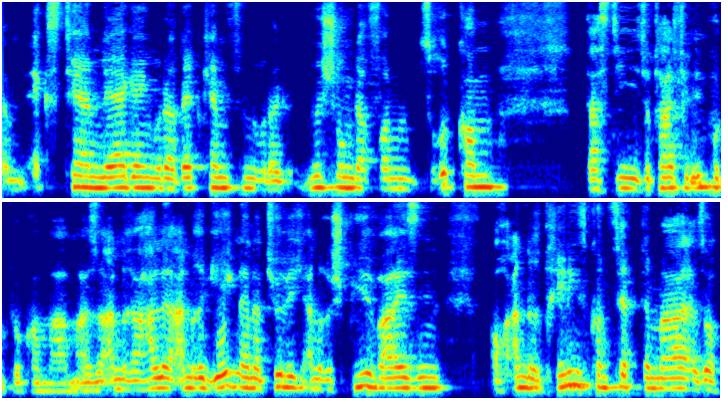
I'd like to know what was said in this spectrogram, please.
ähm, externen Lehrgängen oder Wettkämpfen oder Mischungen davon zurückkommen, dass die total viel Input bekommen haben. Also andere Halle, andere Gegner natürlich, andere Spielweisen, auch andere Trainingskonzepte mal. Also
